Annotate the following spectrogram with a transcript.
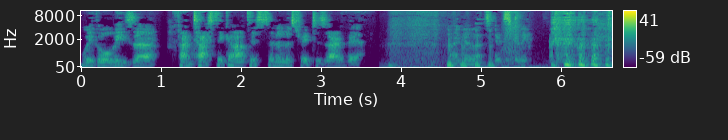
with all these uh, fantastic artists and illustrators out there. I know that's a bit silly.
